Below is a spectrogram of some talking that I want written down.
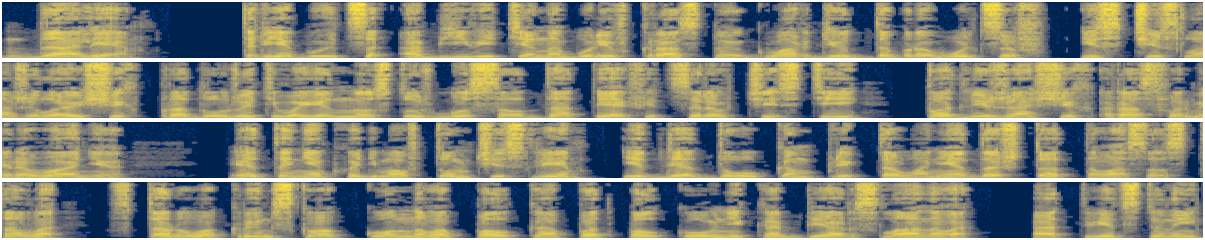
Далее. Требуется объявить о наборе в Красную гвардию добровольцев из числа желающих продолжить военную службу солдат и офицеров частей, подлежащих расформированию. Это необходимо в том числе и для доукомплектования до штатного состава второго крымского конного полка подполковника Биарсланова, Ответственный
